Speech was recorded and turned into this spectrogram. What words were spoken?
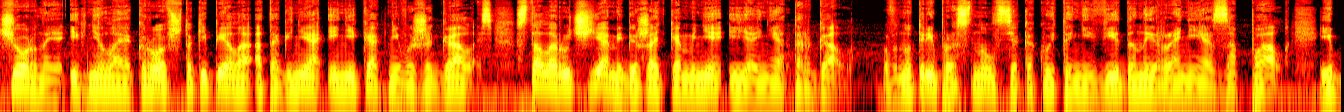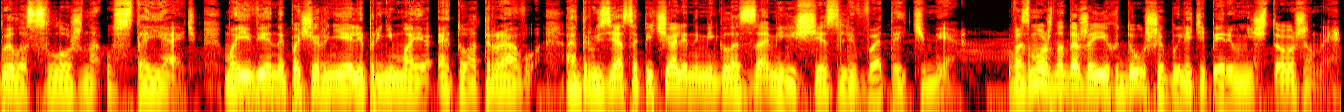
Черная и гнилая кровь, что кипела от огня и никак не выжигалась, стала ручьями бежать ко мне, и я не отторгал. Внутри проснулся какой-то невиданный ранее запал, и было сложно устоять. Мои вены почернели, принимая эту отраву, а друзья с опечаленными глазами исчезли в этой тьме. Возможно, даже их души были теперь уничтожены,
